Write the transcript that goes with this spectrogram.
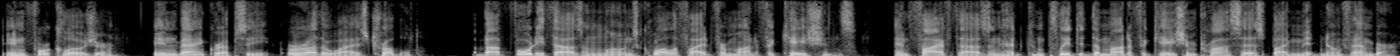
in foreclosure, in bankruptcy, or otherwise troubled. About 40,000 loans qualified for modifications, and 5,000 had completed the modification process by mid November.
